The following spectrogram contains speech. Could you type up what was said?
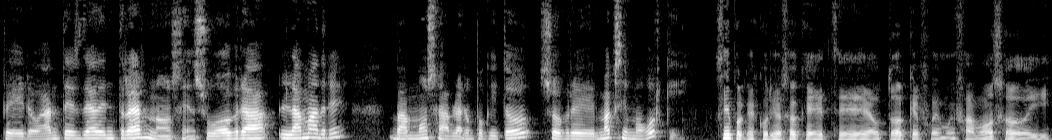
Pero antes de adentrarnos en su obra La madre, vamos a hablar un poquito sobre Máximo Gorki. Sí, porque es curioso que este autor, que fue muy famoso y,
